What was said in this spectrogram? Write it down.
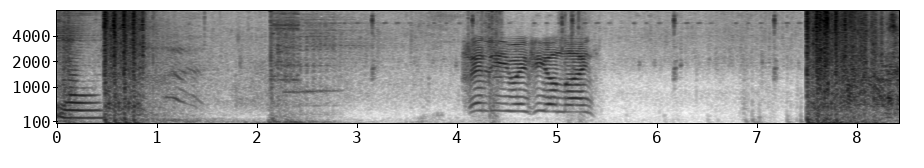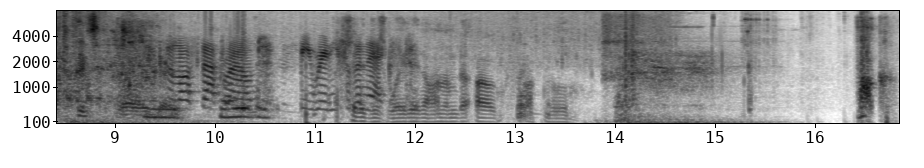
No. Friendly UAV online. You lost that round. Be ready for the Should have next. just waited on him to. Oh, fuck me. Fuck!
